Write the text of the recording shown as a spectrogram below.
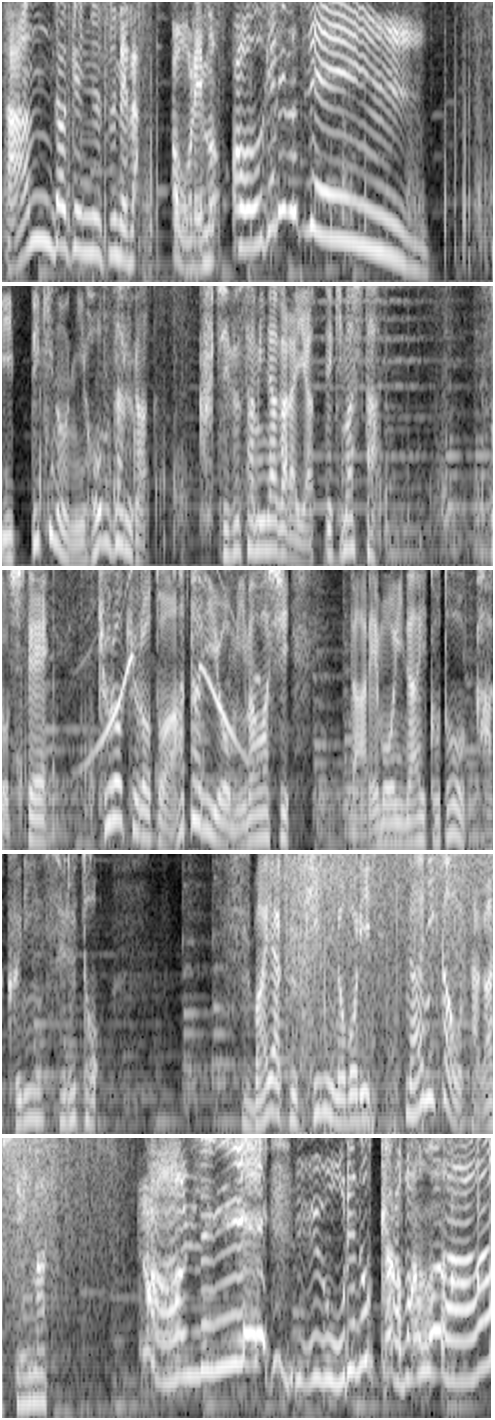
あんだけ盗めば俺も大金持ちで一匹のニホンザルが口ずさみながらやってきました。そしてキョロキョロと辺りを見回し誰もいないことを確認すると。素早く木に登り何かを探しています。あれ？俺のカバンは？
